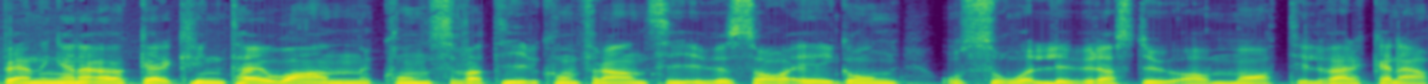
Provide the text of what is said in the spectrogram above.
Spänningarna ökar kring Taiwan. Konservativ konferens i USA är igång och så luras du av mattillverkarna.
